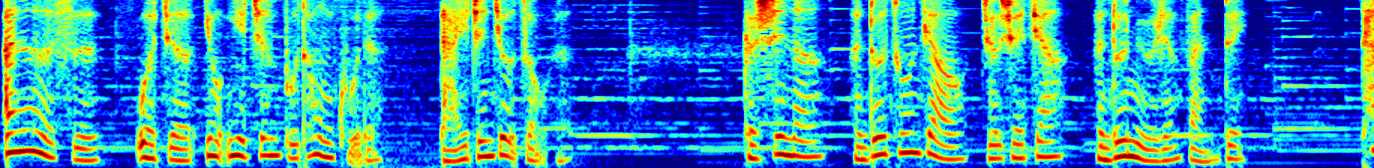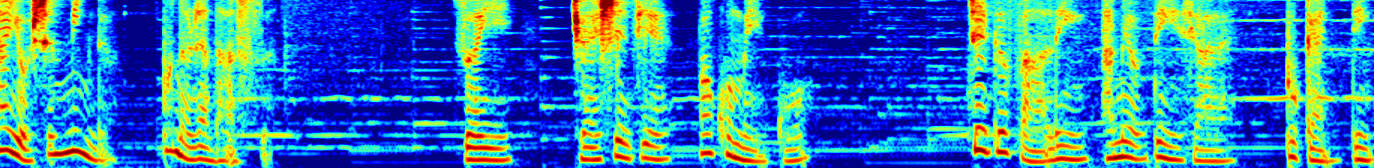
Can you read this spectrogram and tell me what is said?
安乐死或者用一针不痛苦的打一针就走了。可是呢，很多宗教哲学家、很多女人反对。他有生命的，不能让他死。所以，全世界包括美国，这个法令还没有定下来，不敢定。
